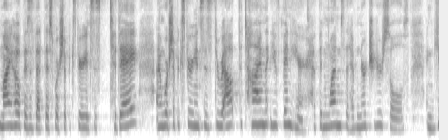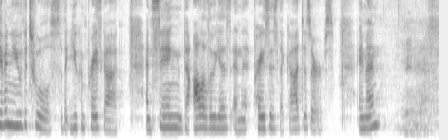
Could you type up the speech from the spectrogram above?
My hope is that this worship experiences today and worship experiences throughout the time that you've been here have been ones that have nurtured your souls and given you the tools so that you can praise God and sing the alleluias and the praises that God deserves. Amen. Amen.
